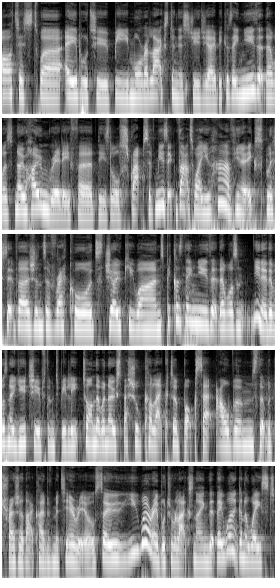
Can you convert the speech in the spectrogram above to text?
artists were able to be more relaxed in the studio because they knew that there was no home really for these little scraps of music. That's why you have, you know, explicit versions of records, jokey ones, because they mm. knew that there wasn't, you know, there was no YouTube for them to be leaked on. There were no special collector box set albums that would treasure that kind of material. So you were able to relax knowing that they weren't going to waste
